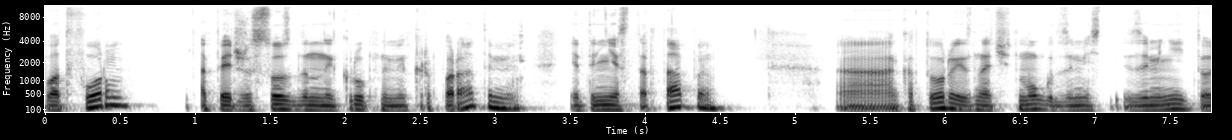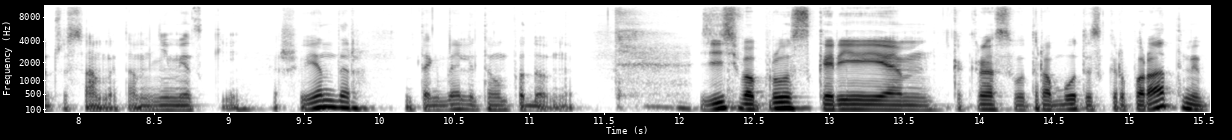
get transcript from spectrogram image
платформ, опять же, созданные крупными корпоратами. Это не стартапы, которые, значит, могут замес- заменить тот же самый там немецкий швендер и так далее и тому подобное. Здесь вопрос скорее как раз вот работы с корпоратами,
